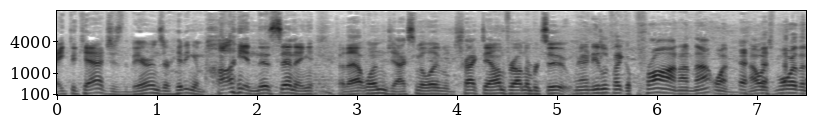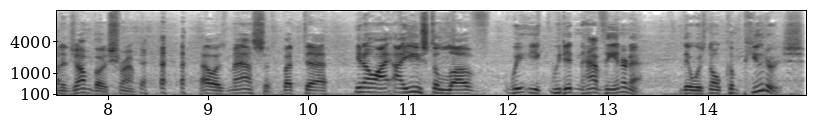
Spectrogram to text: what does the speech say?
make the catch as the Barons are hitting him high in this inning. For that one, Jacksonville able to track down for out number two. Man, he looked like a prawn on that one. That was more than a jumbo shrimp. That was massive. But uh, you know, I, I used to love. We we didn't have the internet. There was no computers.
